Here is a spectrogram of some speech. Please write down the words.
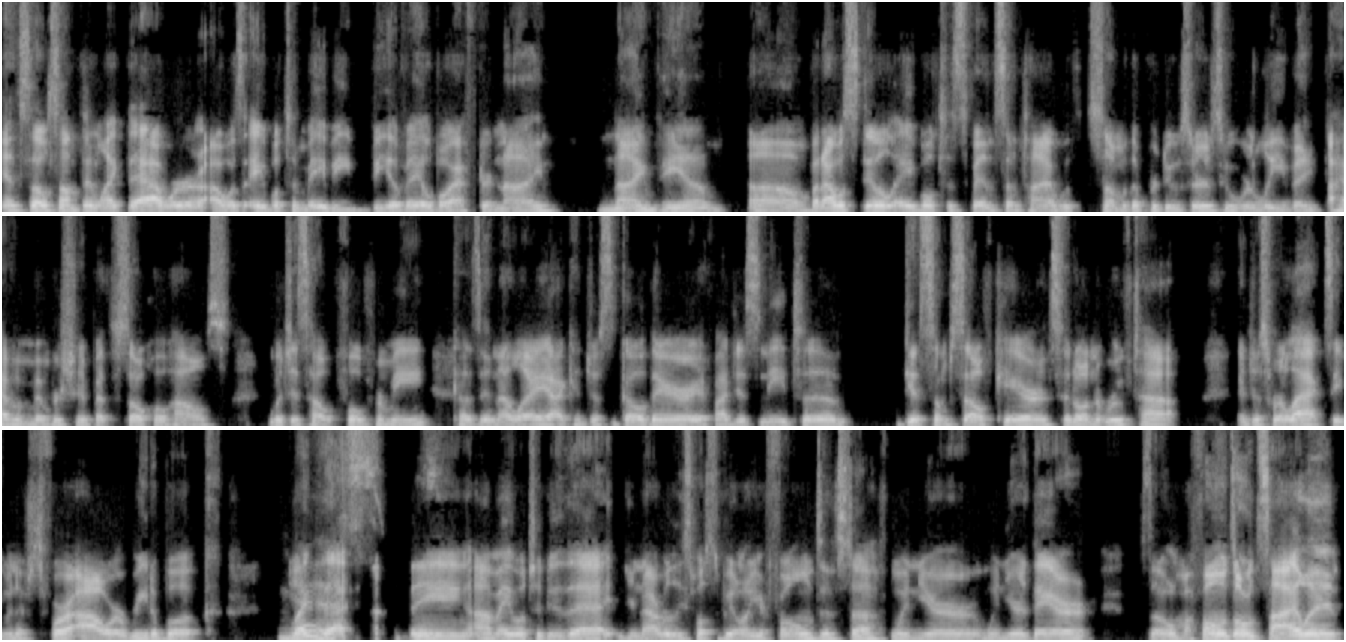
And so something like that where I was able to maybe be available after nine 9 p.m. Um, but I was still able to spend some time with some of the producers who were leaving. I have a membership at the Soho House, which is helpful for me because in LA, I can just go there if I just need to get some self care and sit on the rooftop and just relax, even if it's for an hour, read a book, yes. like that thing. I'm able to do that. You're not really supposed to be on your phones and stuff when you're when you're there. So my phone's on silent,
